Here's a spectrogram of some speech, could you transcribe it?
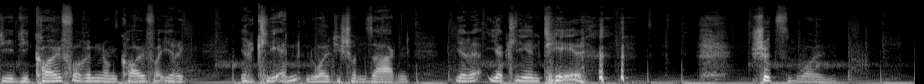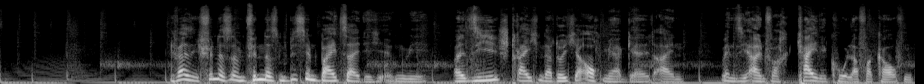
die, die Käuferinnen und Käufer, ihre, ihre Klienten, wollte ich schon sagen, ihre, ihr Klientel schützen wollen. Ich weiß nicht, ich finde das, find das ein bisschen beidseitig irgendwie, weil sie streichen dadurch ja auch mehr Geld ein wenn sie einfach keine Cola verkaufen,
